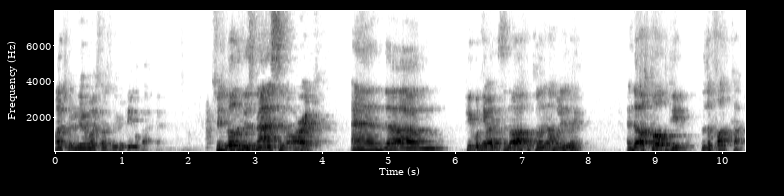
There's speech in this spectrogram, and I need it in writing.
Much bigger. They were much, much bigger people back then. So he's building this massive ark, and um, people came up and said, Noah, what's going on? What are you doing? And Noah told the people, there's a flood coming.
